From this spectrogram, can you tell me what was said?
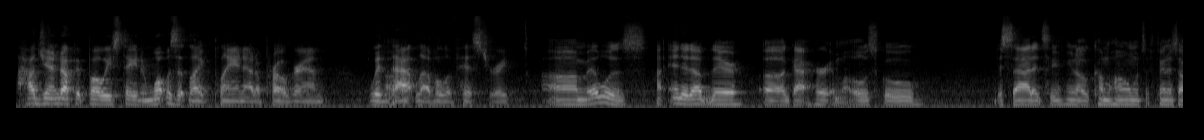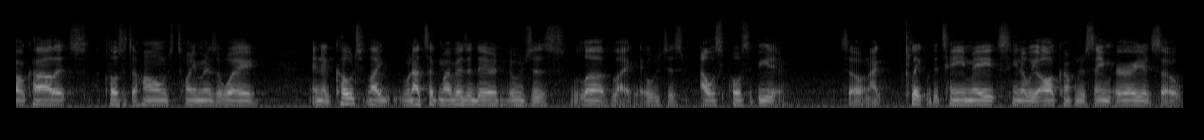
how'd you end up at Bowie State, and what was it like playing at a program with that level of history? Um, it was. I ended up there. Uh, got hurt in my old school. Decided to, you know, come home to finish out college, closer to home, 20 minutes away. And the coach, like when I took my visit there, it was just love. Like it was just I was supposed to be there. So and I clicked with the teammates. You know, we all come from the same area, so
